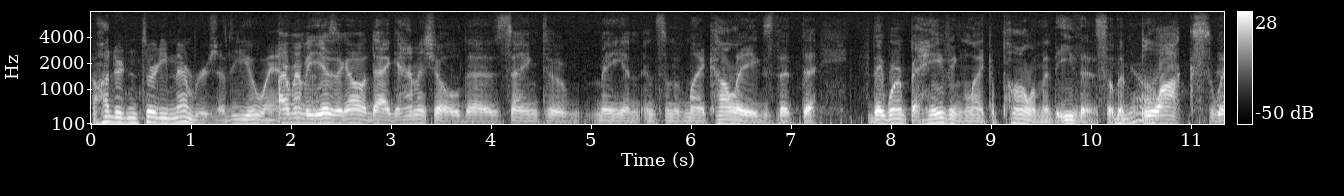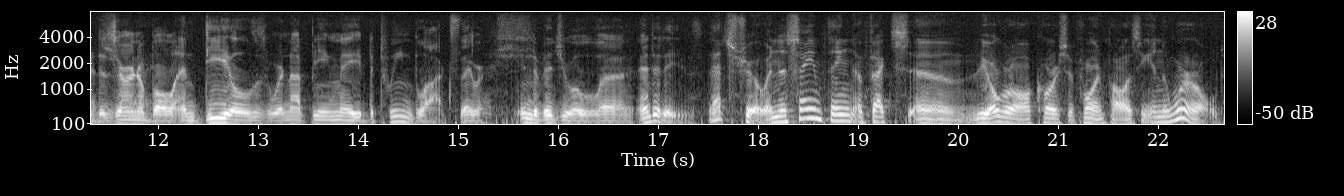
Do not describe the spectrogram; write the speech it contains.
130 members of the UN. I remember years ago, Dag Hammarskjöld uh, saying to me and, and some of my colleagues that uh, they weren't behaving like a parliament either, so the No. blocks were That's discernible and deals were not being made between blocks. They were individual uh, entities. That's true. And the same thing affects uh, the overall course of foreign policy in the world.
